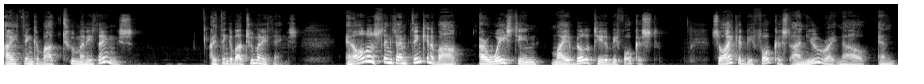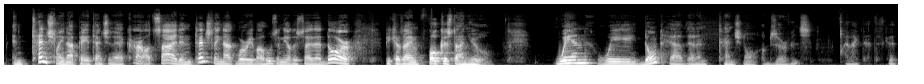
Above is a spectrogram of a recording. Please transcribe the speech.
I think about too many things. I think about too many things. And all those things I'm thinking about are wasting my ability to be focused. So I could be focused on you right now and intentionally not pay attention to that car outside intentionally not worry about who's on the other side of that door because I'm focused on you. When we don't have that intentional observance, I like that. That's good.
